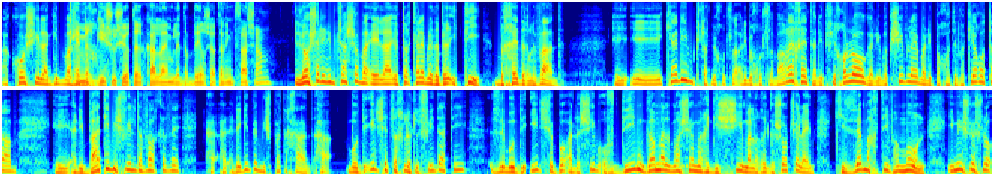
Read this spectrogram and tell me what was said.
הקושי להגיד משהו... הם הרגישו שיותר קל להם לדבר שאתה נמצא שם? לא שאני נמצא שם, אלא יותר קל להם לדבר איתי, בחדר, לבד. אה, אה, כי אני קצת מחוץ, אני מחוץ למערכת, אני פסיכולוג, אני מקשיב להם, אני פחות אבקר אותם. אה, אני באתי בשביל דבר כזה. אני אגיד במשפט אחד, המודיעין שצריך להיות לפי דעתי, זה מודיעין שבו אנשים עובדים גם על מה שהם מרגישים, על הרגשות שלהם, כי זה מכתיב המון. אם מישהו יש לו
